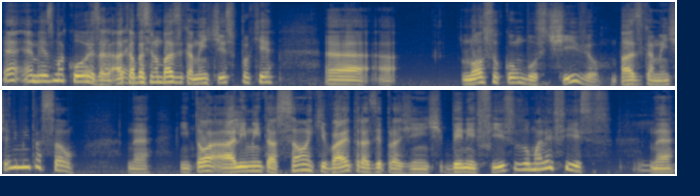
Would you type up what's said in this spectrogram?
É, é a mesma coisa. Mesma Acaba coisa. sendo basicamente isso porque uh, nosso combustível, basicamente, é alimentação. Né? Então, a alimentação é que vai trazer para a gente benefícios ou malefícios. Uhum. Né?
